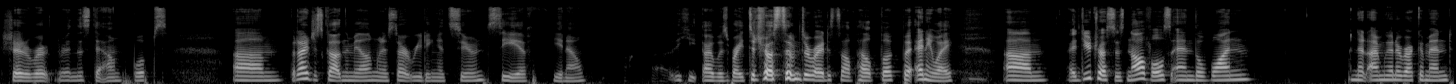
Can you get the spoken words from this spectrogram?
Should have written this down. Whoops. Um, but I just got in the mail. I'm going to start reading it soon. See if you know. He, I was right to trust him to write a self help book. But anyway, um, I do trust his novels, and the one that I'm going to recommend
